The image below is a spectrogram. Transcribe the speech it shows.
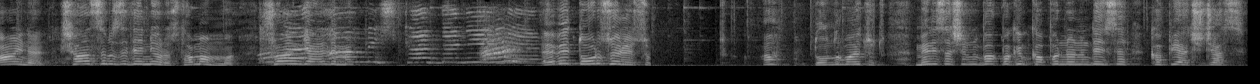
Aynen. Şansımızı deniyoruz tamam mı? Şu an geldi mi? Evet doğru söylüyorsun. Hah dondurmayı tut. Melisa şimdi bak bakayım kapının önündeyse kapıyı açacağız.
